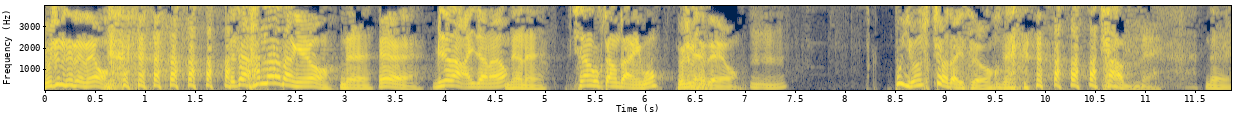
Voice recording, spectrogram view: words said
요즘 세대네요. 일단 한나라당이에요. 네. 예, 민주당 아니잖아요. 네네. 신한국당도 아니고 요즘 네. 세대예요. 음, 음. 뭐 이런 숙제가 다 있어요. 참. 네. 네.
